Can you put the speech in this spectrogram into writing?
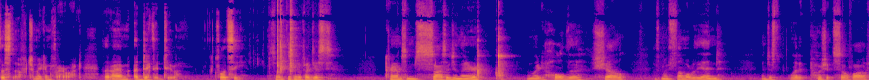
this stuff, Jamaican firewalk, that I am addicted to. So let's see. So I'm thinking if I just cram some sausage in there and like hold the shell with my thumb over the end and just let it push itself off,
